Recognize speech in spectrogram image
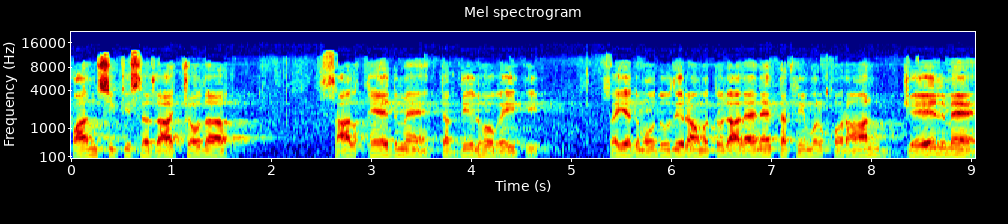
پانسی کی سزا چودہ سال قید میں تبدیل ہو گئی تھی۔ سید مودودی رحمۃ اللہ علیہ نے تفہیم القرآن جیل میں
